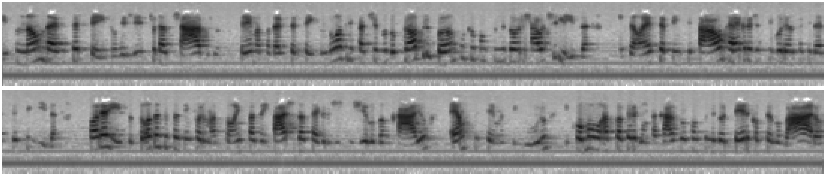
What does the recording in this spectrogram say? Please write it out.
isso não deve ser feito. O registro das chaves no sistema só deve ser feito no aplicativo do próprio banco que o consumidor já utiliza. Então, essa é a principal regra de segurança que deve ser seguida. Fora isso, todas essas informações fazem parte das regras de sigilo bancário, é um sistema seguro e como a sua pergunta, caso o consumidor perca o celular ou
